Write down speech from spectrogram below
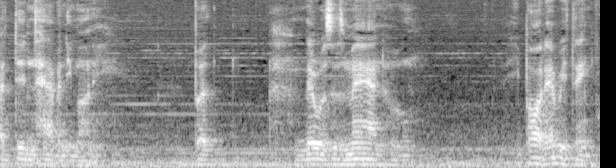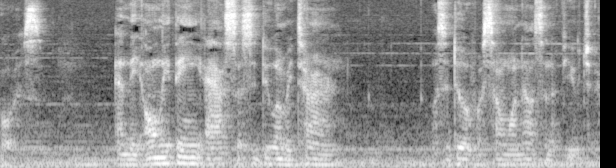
I didn't have any money, but There was this man who he bought everything for us. And the only thing he asked us to do in return was to do it for someone else in the future.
